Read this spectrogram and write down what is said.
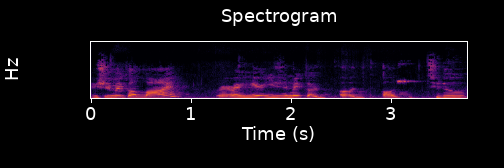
You should make a line right, right here. You should make a, a, a two,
